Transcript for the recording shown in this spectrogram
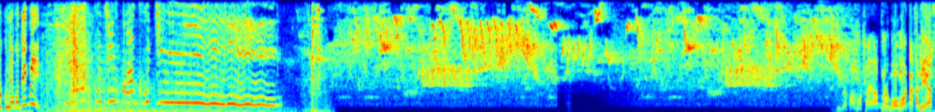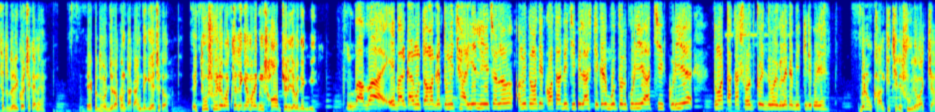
দেবো কুഞ്ഞাবো, দেখবি? কি ব্যাপার মশাই? আপনার বৌমা টাকা নিয়ে আসতে তো দেরি করছে কেন? একটু ধৈর্য রাখুন টাকা আনতে গিয়েছে তো। এই তুই শুয়ে বাচ্চা লেগে আমার একদিন সব চলে যাবে দেখবি। বাবা এবারকার মতো আমাকে তুমি ছাড়িয়ে নিয়ে চলো। আমি তোমাকে কথা দিচ্ছি প্লাস্টিকের বোতল কুড়িয়ে আছি কুড়িয়ে তোমার টাকা শোধ করে দেবো এগুলোকে বিক্রি করে। বেরু খান কি ছেলে শুয়ে বাচ্চা।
